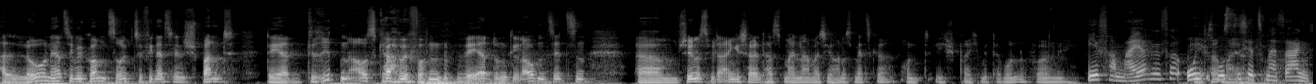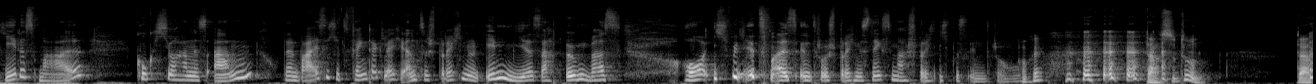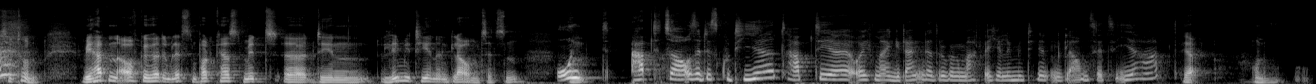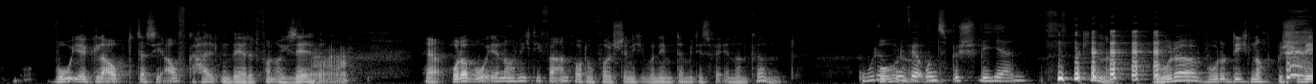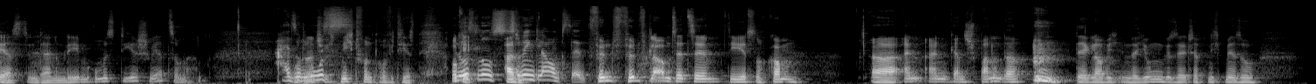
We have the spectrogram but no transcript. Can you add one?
Hallo und herzlich willkommen zurück zu Finanziell Entspannt, der dritten Ausgabe von Wert und Glaubenssätzen. Ähm, schön, dass du wieder eingeschaltet hast. Mein Name ist Johannes Metzger und ich spreche mit der wundervollen Eva Meierhöfer. Und Eva ich muss das jetzt mal sagen, jedes Mal gucke ich Johannes an und dann weiß ich, jetzt fängt er gleich an zu sprechen und in mir sagt irgendwas, oh, ich will jetzt mal das Intro sprechen. Das nächste Mal spreche ich das Intro. Okay. Darfst du tun. Darfst du tun. Wir hatten aufgehört im letzten Podcast mit äh, den limitierenden Glaubenssätzen. Und habt ihr zu Hause diskutiert? Habt ihr euch mal Gedanken darüber gemacht, welche limitierenden Glaubenssätze ihr habt? Ja. Und wo ihr glaubt, dass ihr aufgehalten werdet von euch selber. Ja. Oder wo ihr noch nicht die Verantwortung vollständig übernehmt, damit ihr es verändern könnt. Oder, Oder- wo wir uns beschweren? Genau. Oder wo du dich noch beschwerst in deinem Leben, um es dir schwer zu machen. Also wo du natürlich los, nicht von profitierst. Okay, los, los also zu den Glaubenssätzen. fünf, fünf Glaubenssätze, die jetzt noch kommen. Äh, ein, ein ganz spannender, der, glaube ich, in der jungen Gesellschaft nicht mehr so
